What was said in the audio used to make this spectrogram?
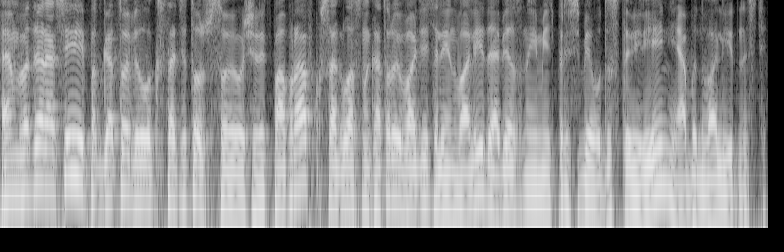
МВД России подготовила, кстати, тоже в свою очередь поправку, согласно которой водители инвалидов инвалиды обязаны иметь при себе удостоверение об инвалидности.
